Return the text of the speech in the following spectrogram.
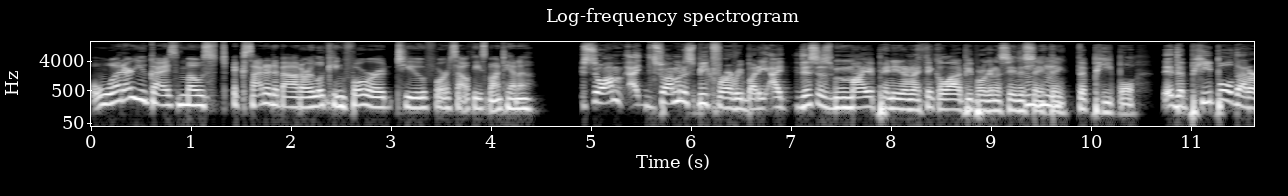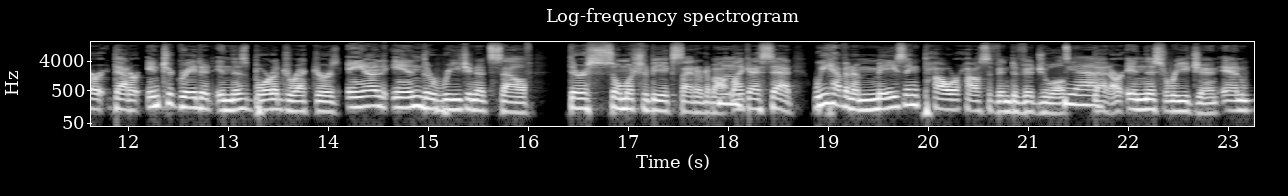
What are you guys most excited about or looking forward to for Southeast Montana? So I'm I, so I'm going to speak for everybody. I this is my opinion, and I think a lot of people are going to say the same Mhm. thing. The people, the people that are that are integrated in this board of directors and in the region itself. There is so much to be excited about. Mm. Like I said, we have an amazing powerhouse of individuals Yeah. that are in this region, and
